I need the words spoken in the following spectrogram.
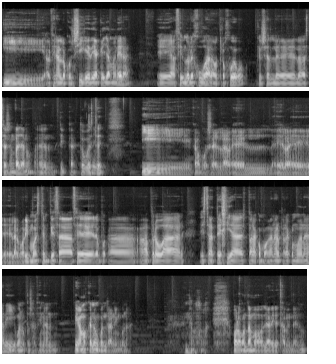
Y al final lo consigue de aquella manera, eh, haciéndole jugar a otro juego, que es el de las tres en raya, ¿no? El tic-tac-toe este. Y claro, pues el, algoritmo este empieza a hacer a, probar estrategias para cómo ganar, para cómo ganar, y bueno, pues al final, digamos que no encuentra ninguna. No. O lo contamos ya directamente, ¿no?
